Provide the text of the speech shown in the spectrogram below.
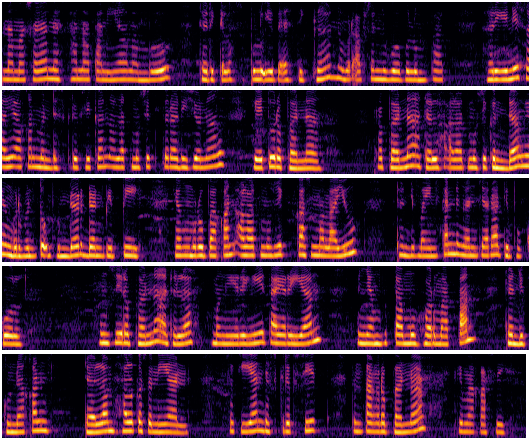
Nama saya Nesa Natania Mambo dari kelas 10 IPS 3 nomor absen 24. Hari ini saya akan mendeskripsikan alat musik tradisional yaitu rebana. Rebana adalah alat musik gendang yang berbentuk bundar dan pipi yang merupakan alat musik khas Melayu dan dimainkan dengan cara dipukul. Fungsi rebana adalah mengiringi tarian, menyambut tamu hormatan, dan digunakan dalam hal kesenian. Sekian deskripsi tentang rebana. Terima kasih.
